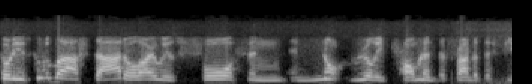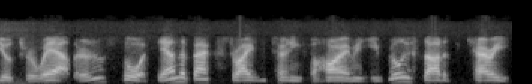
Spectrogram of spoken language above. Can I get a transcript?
he was good last start, although he was fourth and, and not really prominent at the front of the field throughout. But I just thought down the back straight and turning for home, he really started to carry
